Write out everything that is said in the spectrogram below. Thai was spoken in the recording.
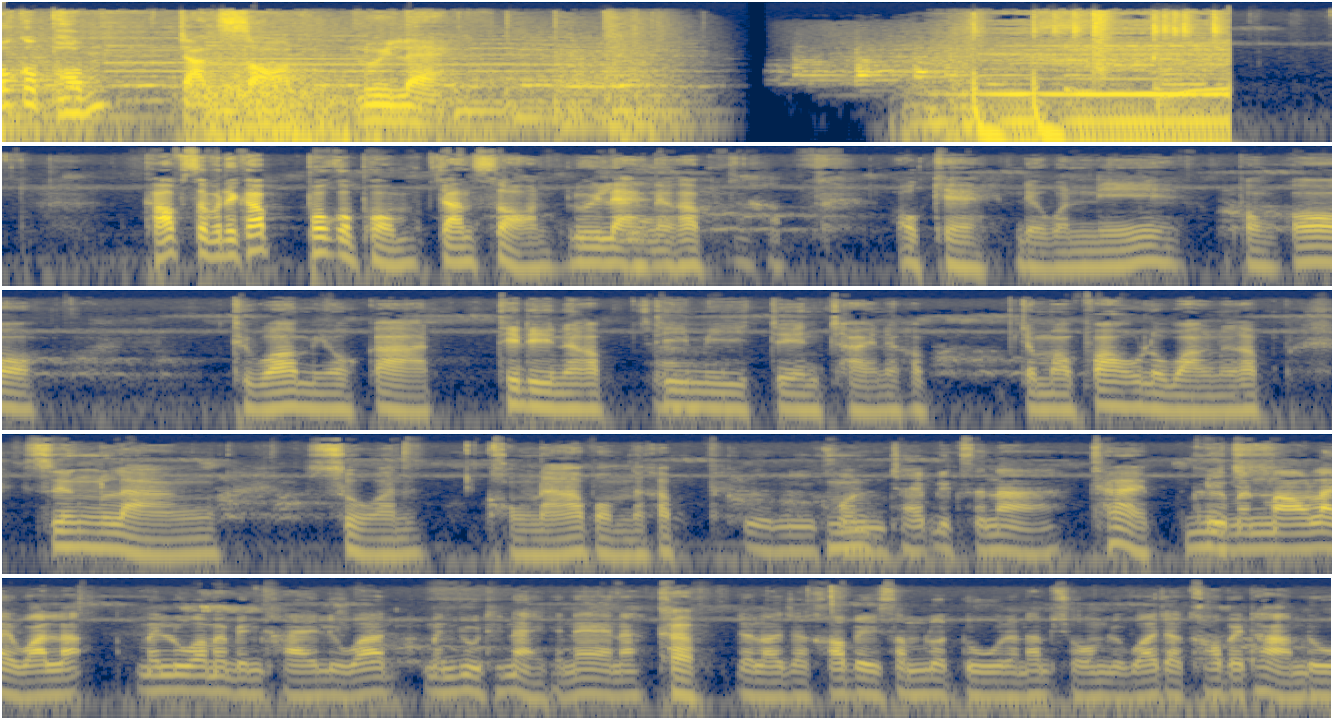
พบกับผมจันสอนลุยแหลกครับสวัสดีครับพบกับผมจันสอนลุยแหลกนะครับ โอเค เดี๋ยววันนี้ผมก็ถือว่ามีโอกาสที่ดีนะครับ ที่มีเจนชัยนะครับ จะมาเฝ้าระวังนะครับ ซึ่งหลังสวนของน้าผมนะครับ คือมีคนใช้ปริศนา ใช่ คือมันเมาหลายวันละ ไม่รู้ว่ามันเป็นใครหรือว่ามันอยู่ที่ไหนกันแน่นะครับ เดี๋ยวเราจะเข้าไปสำรวจดูนะท่านผู้ชม หรือว่าจะเข้าไปถามดู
